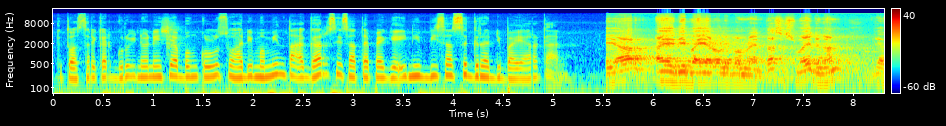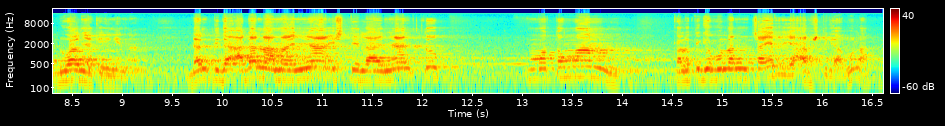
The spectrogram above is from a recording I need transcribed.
Ketua Serikat Guru Indonesia Bengkulu Suhadi meminta agar sisa TPG ini bisa segera dibayarkan. Bayar, eh, dibayar oleh pemerintah sesuai dengan jadwalnya keinginan dan tidak ada namanya istilahnya itu pemotongan kalau tiga bulan cair ya harus tiga bulan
